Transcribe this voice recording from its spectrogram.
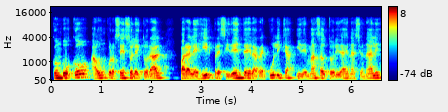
convocó a un proceso electoral para elegir presidente de la República y demás autoridades nacionales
